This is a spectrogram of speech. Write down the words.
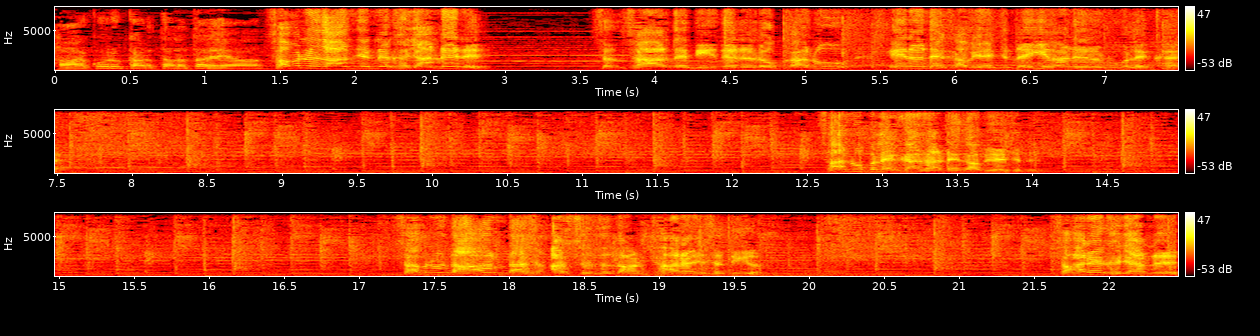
ਠਾਕੁਰ ਕਰਤਲ ਧਰਿਆ। ਸਭ ਨਿਦਾਨ ਜਿੰਨੇ ਖਜ਼ਾਨੇ ਨੇ ਸੰਸਾਰ ਦੇ ਦੀਦੇ ਨੇ ਲੋਕਾਂ ਨੂੰ ਇਹਨਾਂ ਦੇ ਕਬਜ਼ੇ 'ਚ ਨਹੀਂ ਆਣ ਇਹਨਾਂ ਨੂੰ ਭੁਲੇਖਾ ਹੈ। ਸਾਨੂੰ ਭੁਲੇਖਾ ਸਾਡੇ ਕਬਜ਼ੇ 'ਚ ਨੇ ਸਭ ਨੂੰ ਦਾਨ 10 ਅਸ ਸਿਧਾਨ 18 ਹੀ ਸਦੀਆਂ ਸਾਰੇ ਖਜ਼ਾਨੇ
